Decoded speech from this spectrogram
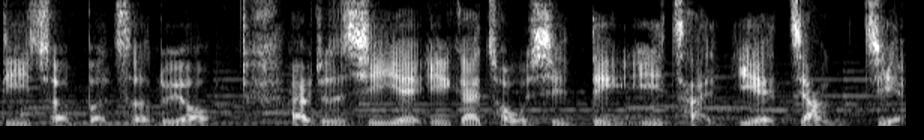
低成本策略哦。还有就是企业应该重新定义产业疆界。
